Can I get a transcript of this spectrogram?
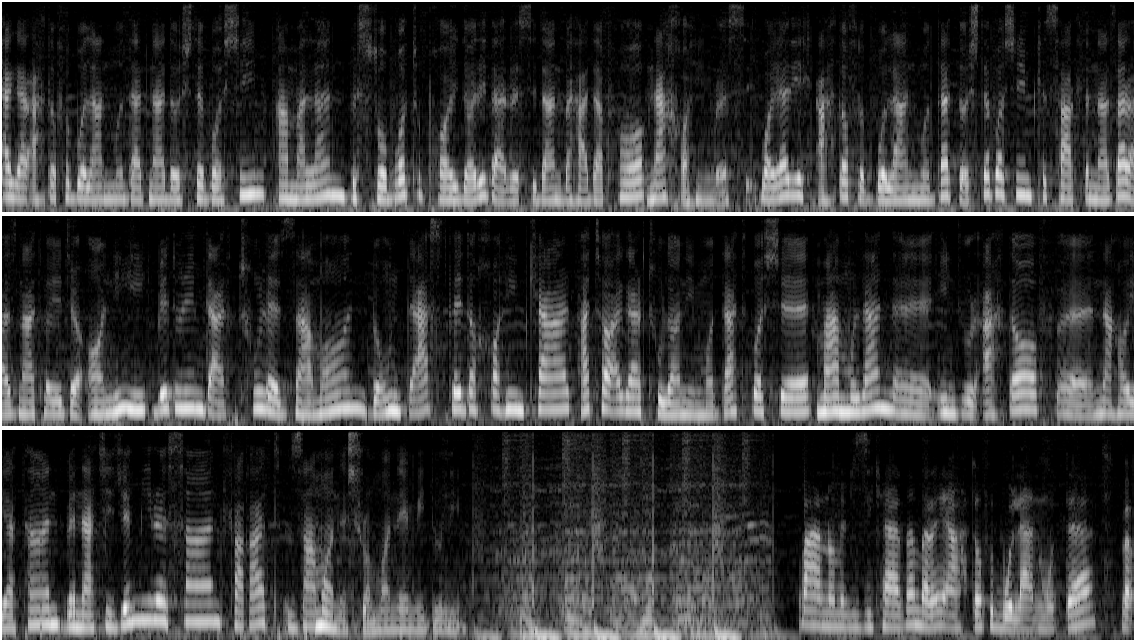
اگر اهداف بلند مدت نداشته باشیم عملا به ثبات و پایداری در رسیدن به هدف ها نخواهیم رسید. باید یک اهداف بلند مدت داشته باشیم که صرف نظر از نتایج آنی بدونیم در طول زمان به اون دست پیدا خواهیم کرد. حتی اگر طولانی مدت باشه معمولا اینجور اهداف نهایتا به نتیجه می‌رسن. فقط زمانش رو ما نمی‌دونیم. برنامه ریزی کردن برای اهداف بلند مدت و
